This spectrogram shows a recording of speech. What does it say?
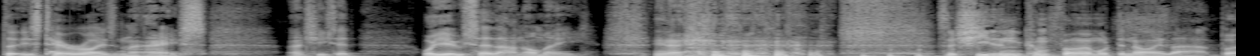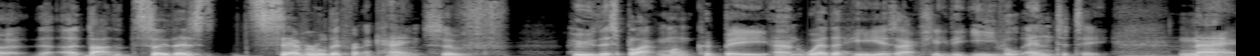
that is terrorizing the house?" And she said, "Well, you said that, not me." You know. so she didn't confirm or deny that, but uh, that so there's several different accounts of who this black monk could be and whether he is actually the evil entity. Now,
